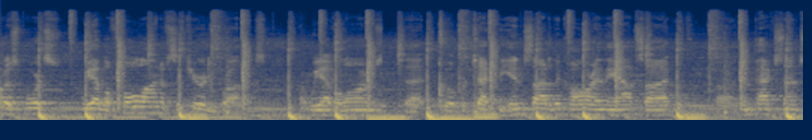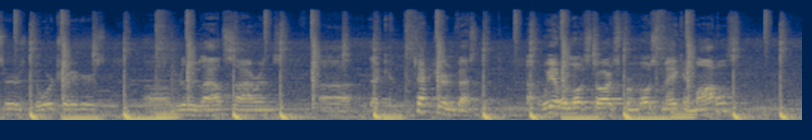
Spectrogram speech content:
Auto Sports, we have a full line of security products. Uh, we have alarms that will protect the inside of the car and the outside uh, impact sensors, door triggers, uh, really loud sirens uh, that can protect your investment. Uh, we have remote starts for most make and models,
